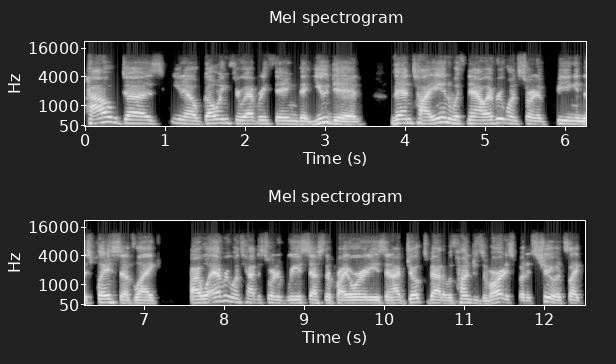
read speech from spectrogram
how does you know going through everything that you did then tie in with now everyone sort of being in this place of like all right, well, everyone's had to sort of reassess their priorities. And I've joked about it with hundreds of artists, but it's true. It's like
